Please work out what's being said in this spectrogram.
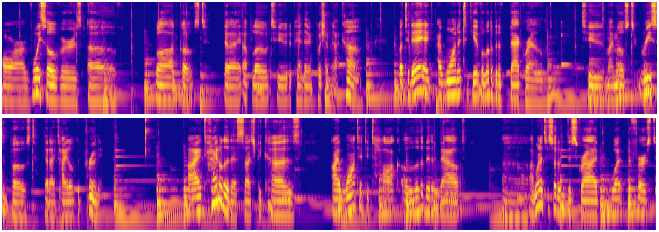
are voiceovers of blog posts that I upload to the pandemicpushup.com. But today I, I wanted to give a little bit of background to my most recent post that I titled The Pruning. I titled it as such because I wanted to talk a little bit about I wanted to sort of describe what the first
